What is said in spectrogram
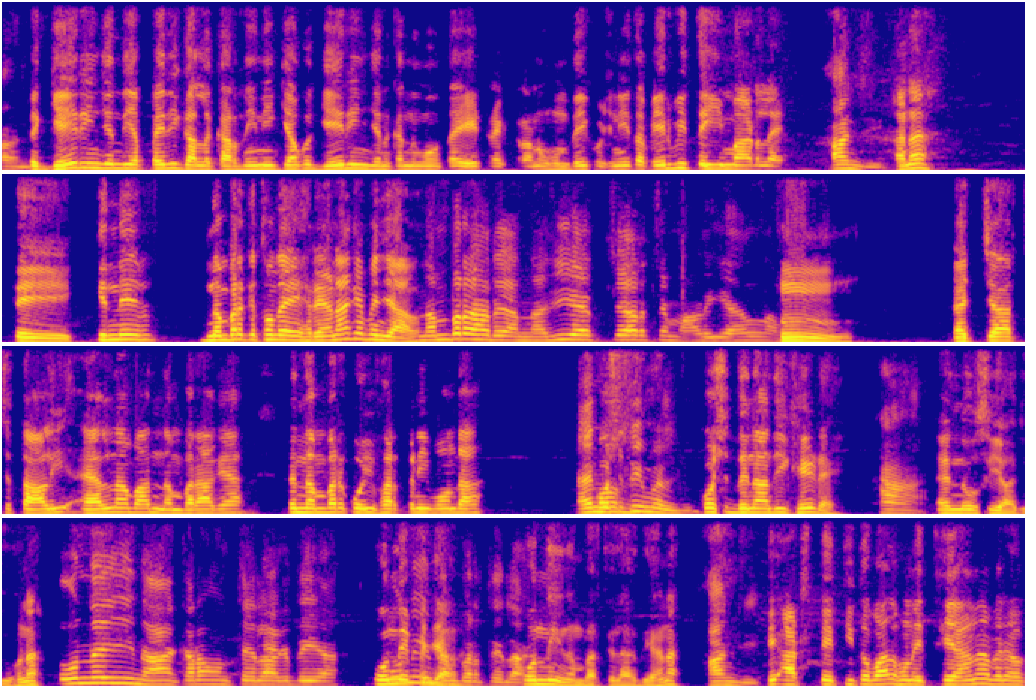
ਤੇ ਗੇਅਰ ਇੰਜਨ ਦੀ ਆਪਾਂ ਇਹਦੀ ਗੱਲ ਕਰਨੀ ਨਹੀਂ ਕਿਉਂਕਿ ਗੇਅਰ ਇੰਜਨ ਕੰਨੋਂ ਤਾਂ ਇਹ ਟਰੈਕਟਰਾਂ ਨੂੰ ਹੁੰਦਾ ਹੀ ਕੁਝ ਨਹੀਂ ਤਾਂ ਫਿਰ ਵੀ 23 ਮਾਡਲ ਹੈ। ਹਾਂਜੀ। ਹਨਾ? ਤੇ ਕਿੰਨੇ ਨੰਬਰ ਕਿੱਥੋਂ ਦਾ ਹੈ? ਹਰਿਆਣਾ ਕਿ ਪੰਜਾਬ? ਨੰਬਰ ਹਰਿਆਣਾ ਜੀ ਐਚਆਰ ਚਮਾਲੀ ਐਲ ਨਾਲ ਹੂੰ HR 44 ਐਲ ਨਾਲ ਬਾਅਦ ਨੰਬਰ ਆ ਗਿਆ ਤੇ ਨੰਬਰ ਕੋਈ ਫ਼ਰਕ ਨਹੀਂ ਪਾਉਂਦਾ। ਐਨਓਸੀ ਮਿਲ ਜੂ। ਕੁਝ ਦਿਨਾਂ ਦੀ ਖੇਡ ਹੈ। ਹਾਂ। ਐਨਓਸੀ ਆਜੂ ਹਨਾ? ਉਹਨੇ ਜੀ ਨਾ ਕਰਾਉਣ ਤੇ ਲੱਗਦੇ ਆ ਉਹਨੇ ਨੰਬਰ ਤੇ ਲੱਗਦੇ 19 ਨੰਬਰ ਤੇ ਲੱਗਦੇ ਹਨਾ? ਹਾਂਜੀ। ਤੇ 833 ਤੋਂ ਬਾਅਦ ਹੁਣ ਇੱਥੇ ਆ ਨਾ ਫਿਰ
